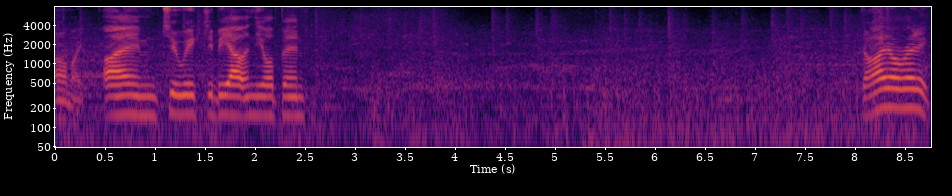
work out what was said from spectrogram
Oh my, I'm too weak to be out in the open. Die already.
